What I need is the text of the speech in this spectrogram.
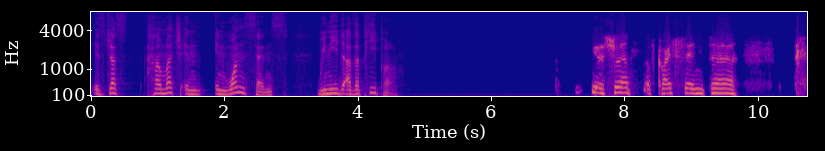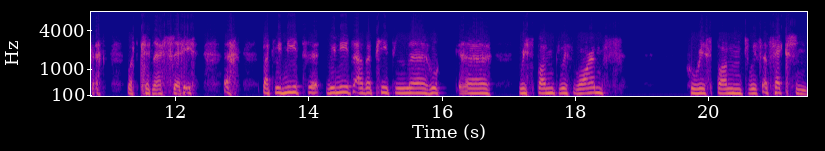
is just how much in in one sense we need other people Yeah, sure, of course. And uh, what can I say? but we need uh, we need other people uh, who uh, respond with warmth, who respond with affection,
